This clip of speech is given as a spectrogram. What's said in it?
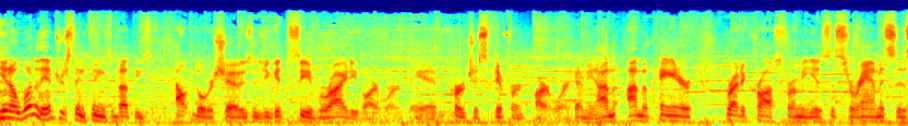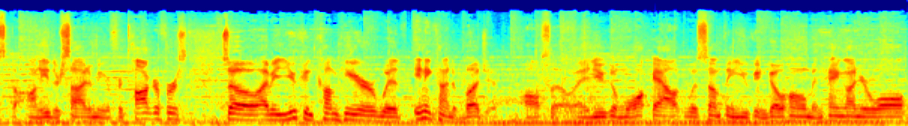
You know, one of the interesting things about these outdoor shows is you get to see a variety of artwork and purchase different artwork. I mean, I'm, I'm a painter. Right across from me is a ceramicist. On either side of me are photographers. So, I mean, you can come here with any kind of budget also, and you can walk out with something you can go home and hang on your wall,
